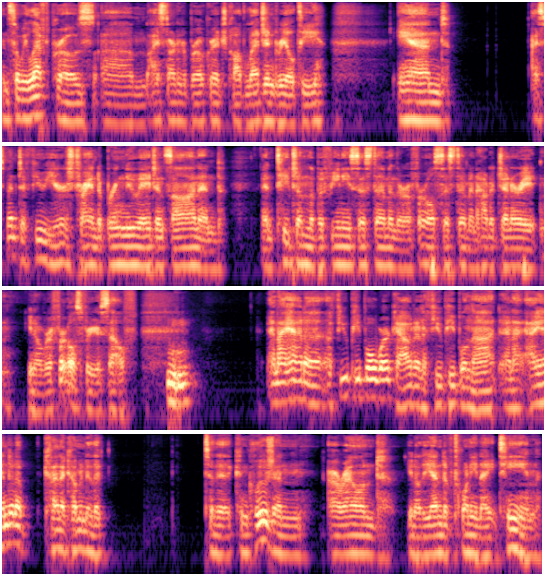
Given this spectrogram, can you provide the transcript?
And so we left pros. Um, I started a brokerage called Legend Realty, and I spent a few years trying to bring new agents on and and teach them the Buffini system and the referral system and how to generate, you know, referrals for yourself. hmm And I had a, a few people work out and a few people not, and I, I ended up kind of coming to the to the conclusion around, you know, the end of 2019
